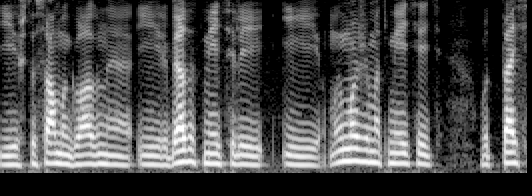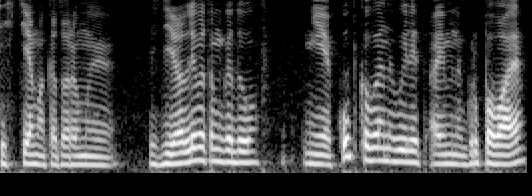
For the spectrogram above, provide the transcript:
И что самое главное, и ребят отметили, и мы можем отметить вот та система, которую мы сделали в этом году, не кубковая на вылет, а именно групповая,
